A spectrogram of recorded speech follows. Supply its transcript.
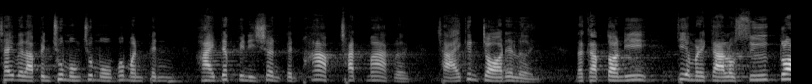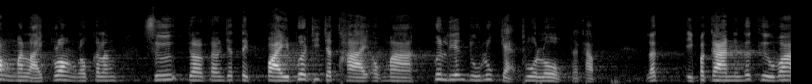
ใช้เวลาเป็นชั่วโมงชั่วโมงเพราะมันเป็น High Definition เป็นภาพชัดมากเลย ฉายขึ้นจอได้เลยนะครับตอนนี้ที่อเมริกาเราซื้อกล้องมาหลายกล้อง เรากำลังซื้อเรากำลังจะติดไฟเพื่อที่จะถ่ายออกมา เพื่อเลี้ยงดูลูกแกะทั่วโลกนะครับ และอีกประการหนึ่งก็คือว่า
